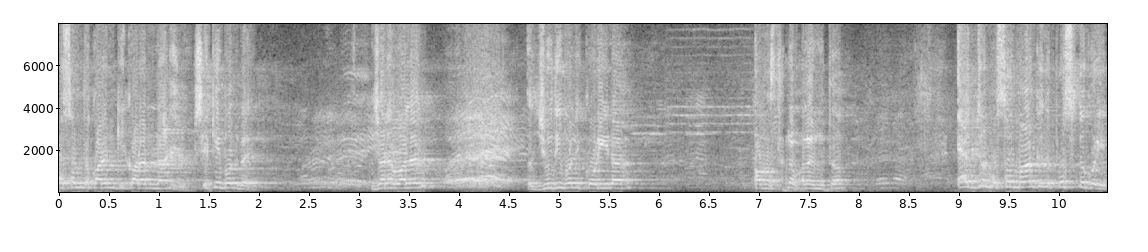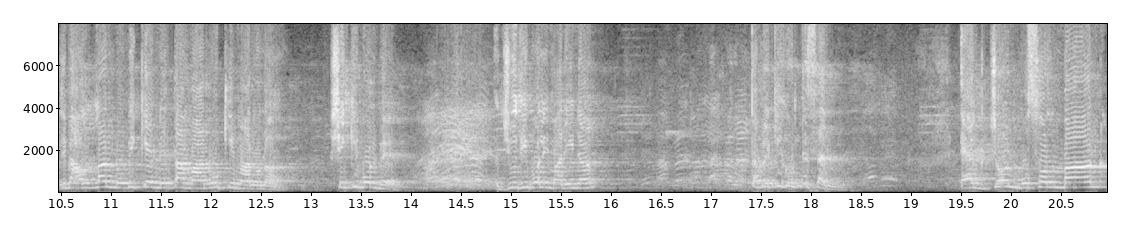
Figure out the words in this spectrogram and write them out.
পছন্দ করেন কি করেন না? সে কি বলবে? জোরে বলেন। যদি বলি করি না, অবস্থাটা বলেন তো। একজন মুসলমানকে প্রশ্ন করি, তুমি আল্লাহ নবীকে নেতা মানো কি মানো না? সে কি বলবে? যদি বলি মানি না তবে কি করতেছেন? একজন মুসলমান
